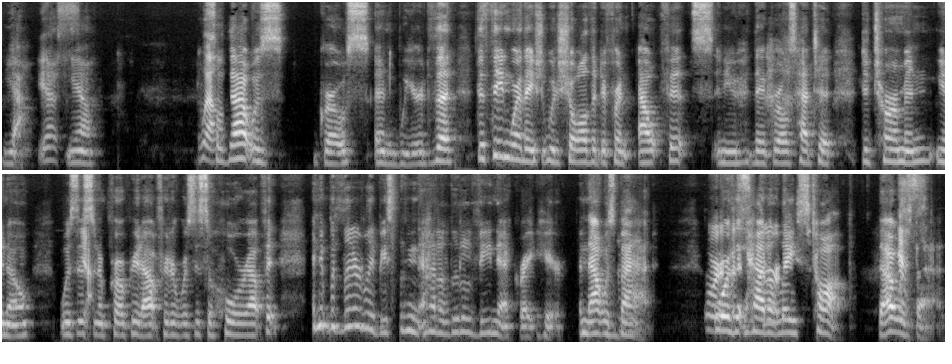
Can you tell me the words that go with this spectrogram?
yeah, Yes. yeah. Well, so that was gross and weird. The the thing where they would show all the different outfits and you the girls had to determine, you know, was this an appropriate outfit or was this a whore outfit? And it would literally be something that had a little V-neck right here, and that was Mhm. bad. Or, a that had a lace top. That was Yes. bad.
